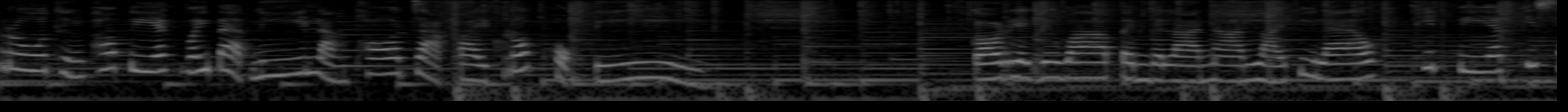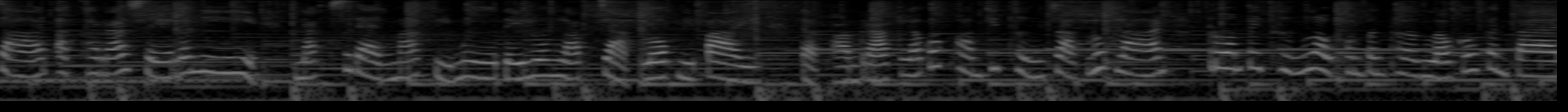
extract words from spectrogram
ครูถึงพ่อเปี๊ยกไว้แบบนี้หลังพ่อจากไปครบ 6 ปี ก็เรียกได้ว่าเป็นเวลานานหลายปีแล้วที่เปียกพิสารอัครเสรณี นักแสดงมากฝีมือได้ล่วงลับจากโลกนี้ไป แต่ความรักแล้วก็ความคิดถึงจากลูกหลาน รวมไปถึงเหล่าคนบันเทิงแล้วก็แฟน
